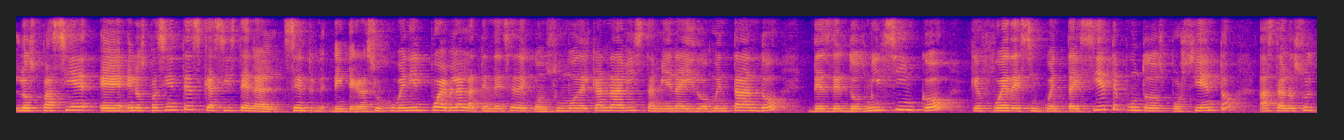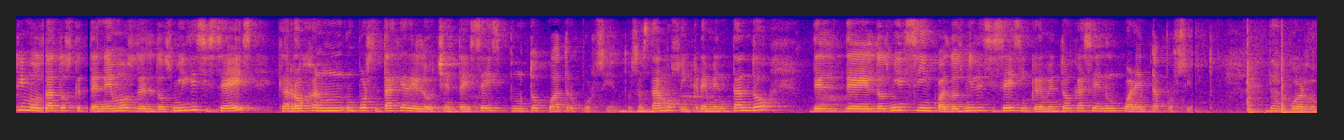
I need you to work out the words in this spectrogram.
los eh, en los pacientes que asisten al Centro de Integración Juvenil Puebla, la tendencia de consumo del cannabis también ha ido aumentando desde el 2005, que fue de 57.2%, hasta los últimos datos que tenemos del 2016, que arrojan un, porcentaje del 86.4%. O sea, estamos incrementando del, del 2005 al 2016, incrementó casi en un 40%. De acuerdo.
